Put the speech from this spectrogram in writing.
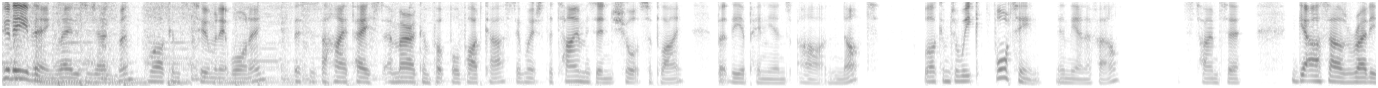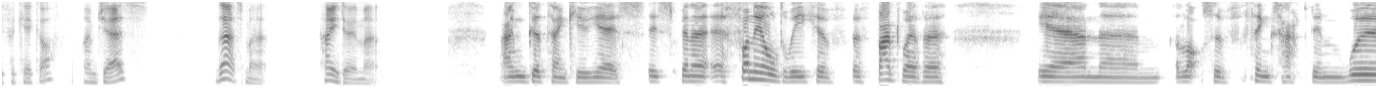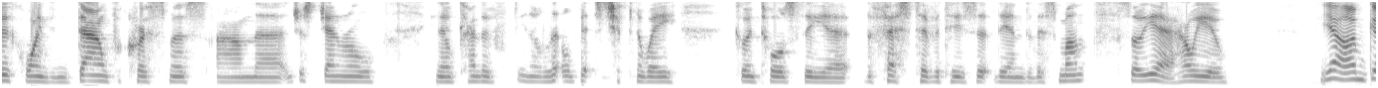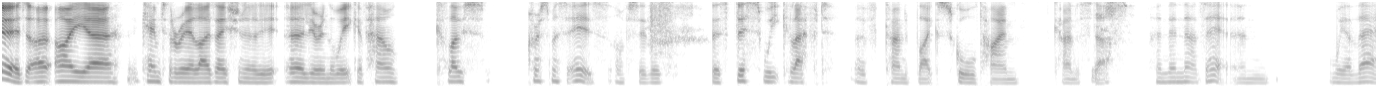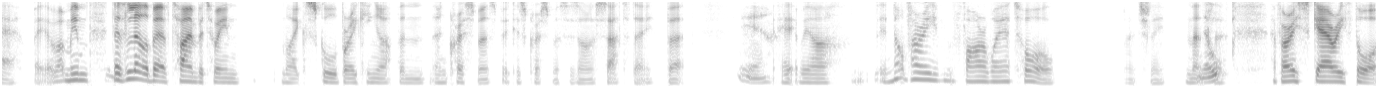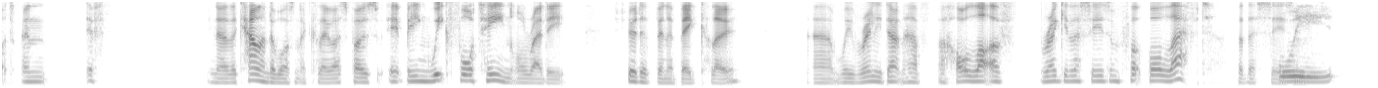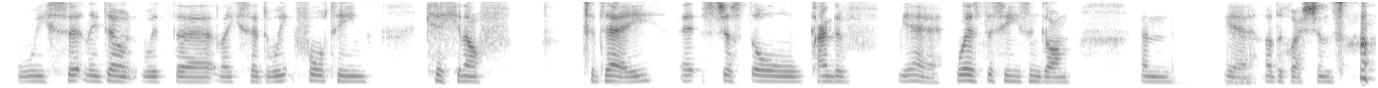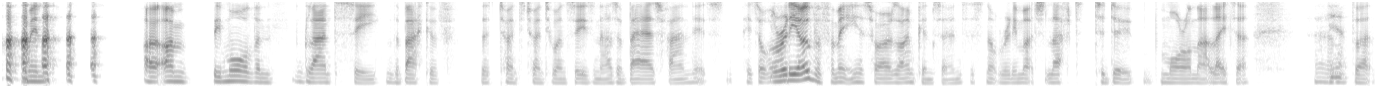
Good evening, ladies and gentlemen. Welcome to Two Minute Warning. This is the high paced American football podcast in which the time is in short supply, but the opinions are not. Welcome to week 14 in the NFL. It's time to get ourselves ready for kickoff. I'm Jez. That's Matt. How you doing, Matt? I'm good, thank you. Yes, it's been a, a funny old week of, of bad weather. Yeah, and um, lots of things happening, work winding down for Christmas, and uh, just general, you know, kind of you know little bits chipping away, going towards the uh, the festivities at the end of this month. So yeah, how are you? Yeah, I'm good. I, I uh, came to the realization early, earlier in the week of how close Christmas is. Obviously, there's there's this week left of kind of like school time kind of stuff. Yes and then that's it, and we are there. But I mean, there's a little bit of time between like school breaking up and and Christmas because Christmas is on a Saturday, but yeah, it, we are not very far away at all, actually, and that's nope. a, a very scary thought. And if you know the calendar wasn't a clue, I suppose it being week 14 already should have been a big clue. Uh, we really don't have a whole lot of regular season football left for this season. We we certainly don't. With uh, like you said, week fourteen kicking off today, it's just all kind of yeah. Where's the season gone? And yeah, yeah. other questions. I mean, I, am be more than glad to see the back of the 2021 season as a Bears fan. It's it's already over for me as far as I'm concerned. There's not really much left to do. More on that later. Um, yeah. But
